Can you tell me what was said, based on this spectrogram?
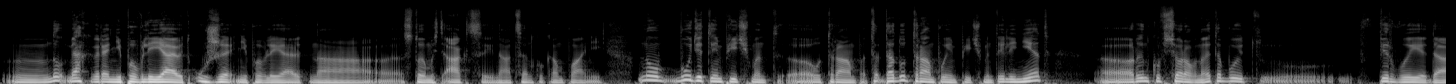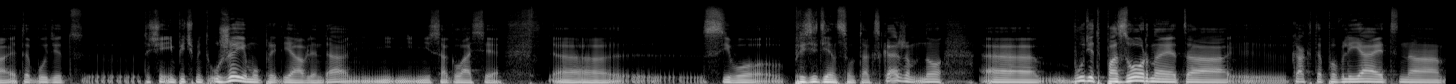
ну, мягко говоря, не повлияют, уже не повлияют на стоимость акций, на оценку компаний. Ну, будет импичмент у Трампа, дадут Трампу импичмент или нет – рынку все равно. Это будет э, впервые, да, это будет, э, точнее, импичмент уже ему предъявлен, да, несогласие э, с его президентством, так скажем, но э, будет позорно это, как-то повлияет на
